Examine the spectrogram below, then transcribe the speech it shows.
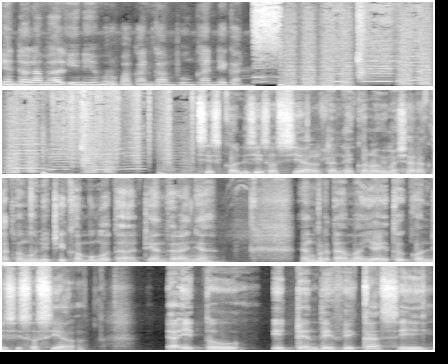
yang dalam hal ini merupakan kampung kandekan. kondisi sosial dan ekonomi masyarakat penghuni di kampung kota di antaranya yang pertama yaitu kondisi sosial yaitu identifikasi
